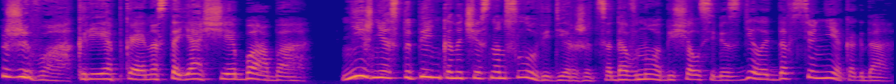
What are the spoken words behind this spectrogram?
Жива, крепкая, настоящая баба. Нижняя ступенька на честном слове держится, давно обещал себе сделать, да все некогда.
